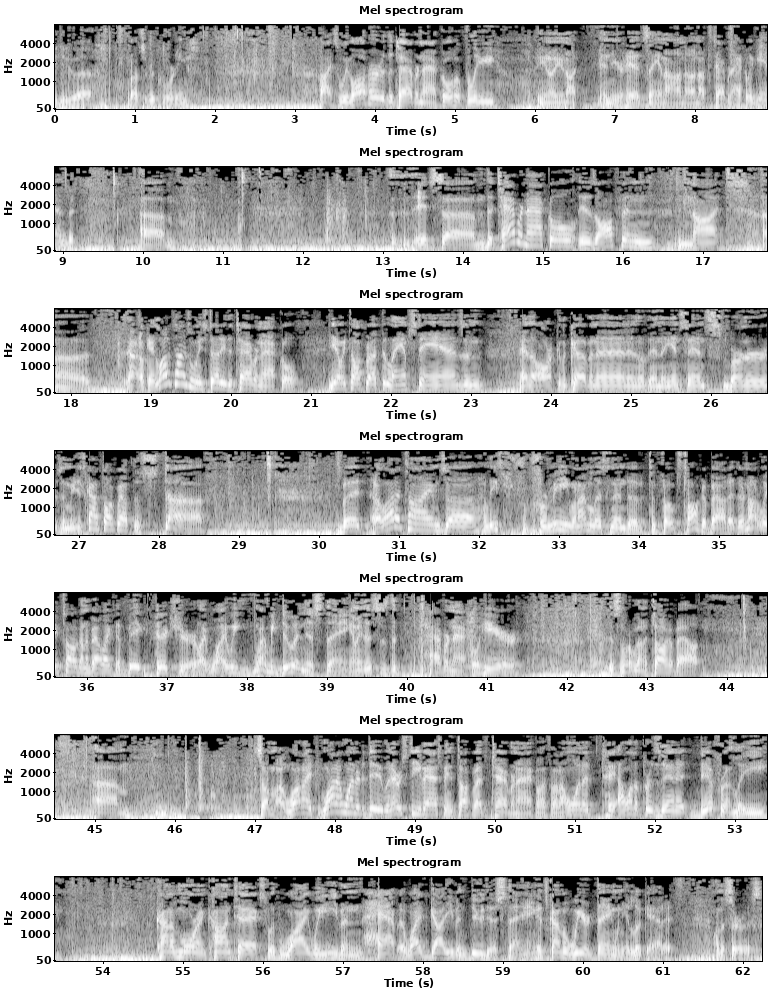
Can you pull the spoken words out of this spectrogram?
we do uh, lots of recordings. All right, so we've all heard of the tabernacle. Hopefully, you know, you're not in your head saying, "Oh no, not the tabernacle again." But um, it's um, the tabernacle is often not uh, okay. A lot of times when we study the tabernacle, you know, we talk about the lampstands and and the Ark of the Covenant and, and the incense burners, and we just kind of talk about the stuff. But a lot of times, uh, at least for me, when I'm listening to, to folks talk about it, they're not really talking about like the big picture, like why we why are we doing this thing? I mean, this is the tabernacle here. This is what we're going to talk about. Um, so what I what I wanted to do, whenever Steve asked me to talk about the tabernacle, I thought I want to ta- I want to present it differently, kind of more in context with why we even have it. Why did God even do this thing? It's kind of a weird thing when you look at it on the surface.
